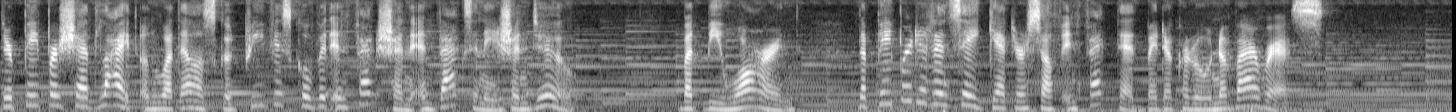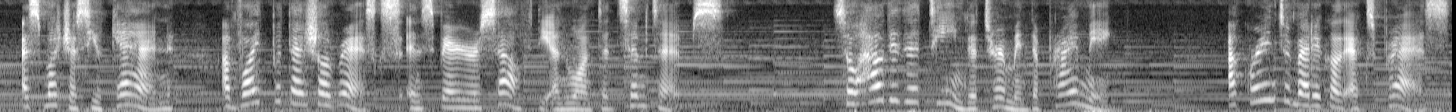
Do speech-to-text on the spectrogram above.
their paper shed light on what else could previous COVID infection and vaccination do. But be warned, the paper didn't say get yourself infected by the coronavirus. As much as you can, avoid potential risks and spare yourself the unwanted symptoms. So, how did the team determine the priming? According to Medical Express,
